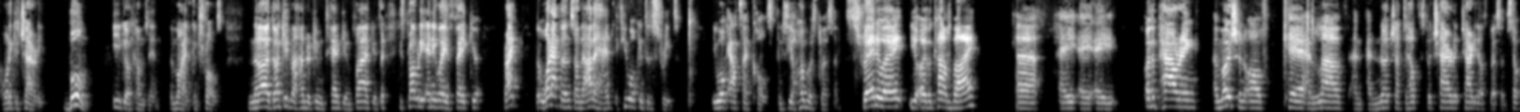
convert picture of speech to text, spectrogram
I want to give charity. Boom, ego comes in, the mind controls. No, don't give him 100, give him 10, give him 5, give him 10. He's probably anyway a fake, right? But what happens on the other hand if you walk into the street you walk outside Coles and you see a homeless person. Straight away, you're overcome by uh, a, a, a, overpowering emotion of care and love and, and nurture to help this charity, charity to this person. So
